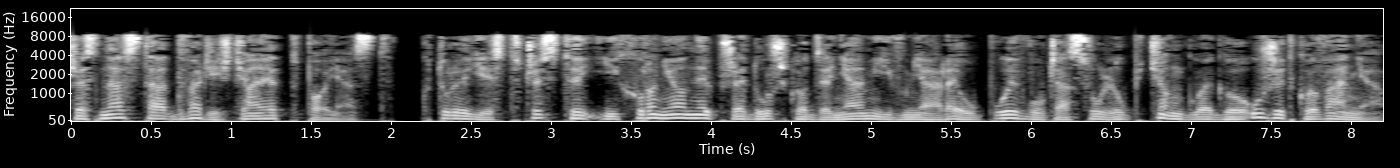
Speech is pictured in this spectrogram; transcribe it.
16.20 et pojazd, który jest czysty i chroniony przed uszkodzeniami w miarę upływu czasu lub ciągłego użytkowania,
